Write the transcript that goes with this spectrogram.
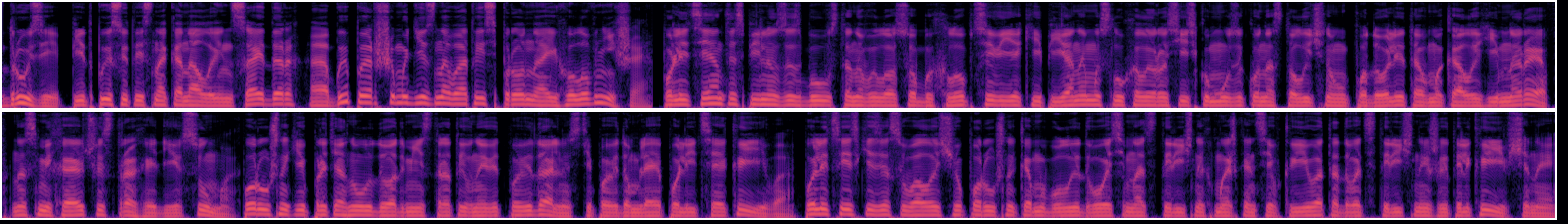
Друзі, підписуйтесь на канал Інсайдер, аби першими дізнаватись про найголовніше. Поліціянти спільно з СБУ встановили особи хлопців, які п'яними слухали російську музику на столичному Подолі та вмикали гімн РФ, насміхаючись трагедії в Сумах. Порушників притягнули до адміністративної відповідальності. Повідомляє поліція Києва. Поліцейські з'ясували, що порушниками були двоє 17-річних мешканців Києва та 20-річний житель Київщини.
